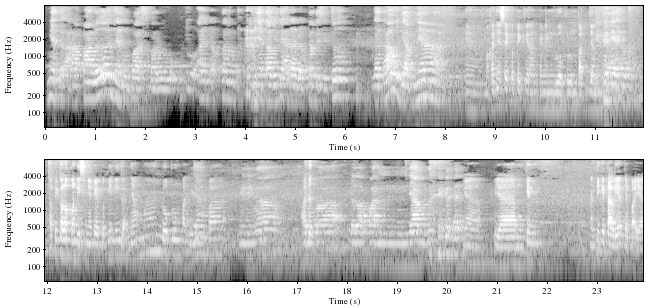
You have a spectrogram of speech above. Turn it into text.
Nya teu arapaleun saya numpas baru ada dokter hanya tahu itu ada dokter di situ nggak tahu jamnya. Ya makanya saya kepikiran pengen 24 jam Iya, tapi kalau kondisinya kayak begini nggak nyaman 24 jam Iya. Pak. Minimal Ada- coba delapan jam. Ya ya mungkin nanti kita lihat ya Pak ya.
